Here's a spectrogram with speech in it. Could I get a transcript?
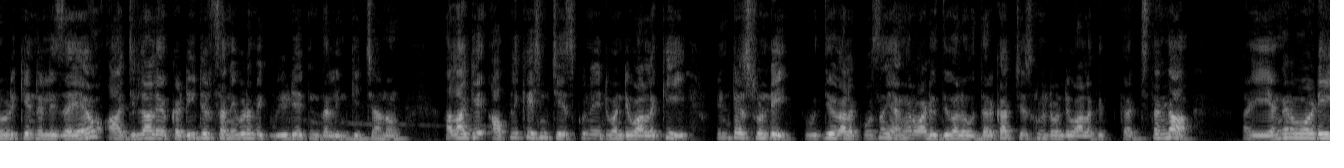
నోటిఫికేషన్ రిలీజ్ అయ్యాయో ఆ జిల్లాల యొక్క డీటెయిల్స్ అన్నీ కూడా మీకు వీడియో కింద లింక్ ఇచ్చాను. అలాగే అప్లికేషన్ చేసుకునేటువంటి వాళ్ళకి ఇంట్రెస్ట్ ఉండి ఉద్యోగాల కోసం ఈ అంగన్వాడీ ఉద్యోగాలు దరఖాస్తు చేసుకునేటువంటి వాళ్ళకి ఖచ్చితంగా ఈ అంగన్వాడీ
